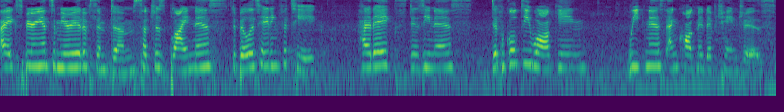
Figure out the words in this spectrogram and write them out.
I experience a myriad of symptoms such as blindness, debilitating fatigue, headaches, dizziness, difficulty walking, weakness, and cognitive changes.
